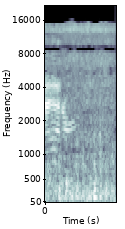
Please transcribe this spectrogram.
daughter.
